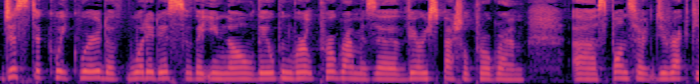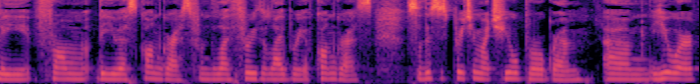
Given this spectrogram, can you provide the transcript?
Just a quick word of what it is so that you know the Open World program is a very special program uh, sponsored directly from the U.S. Congress, from the through the Library of Congress. So this is pretty much your program. Um, you are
